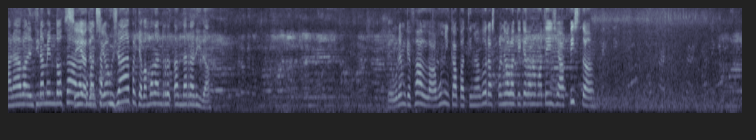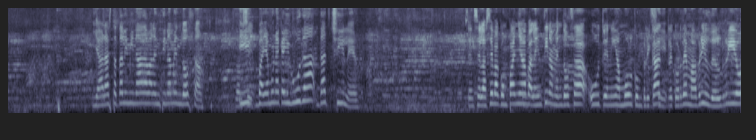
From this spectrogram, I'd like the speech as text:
Ara Valentina Mendoza Sí, ha de començar atenció. a pujar perquè va molt endarrerida. Veurem què fa l'única patinadora espanyola que queda ara mateix a pista. I ara ha estat eliminada Valentina Mendoza. Doncs I sí. veiem una caiguda de Xile. Sense la seva companya, Valentina Mendoza, ho tenia molt complicat. Sí. Recordem, Abril del Río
